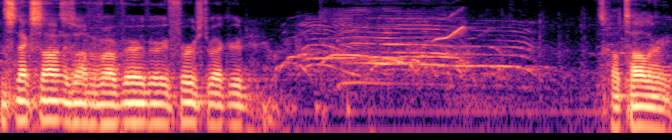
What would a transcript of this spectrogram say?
This next song is off of our very, very first record. It's called Tolerate.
